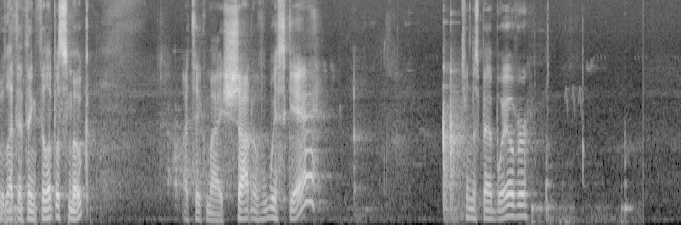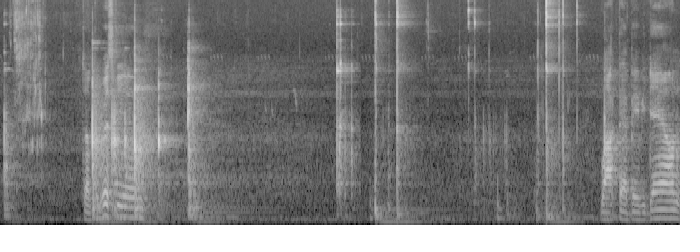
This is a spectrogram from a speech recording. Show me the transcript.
We let that thing fill up with smoke. I take my shot of whiskey. Turn this bad boy over. Dump the whiskey in. Lock that baby down.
